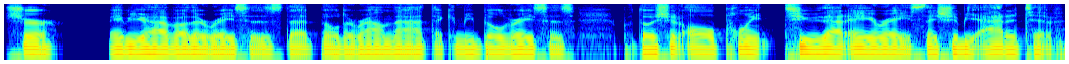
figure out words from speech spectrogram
Sure, maybe you have other races that build around that, that can be build races, but those should all point to that A race. They should be additive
